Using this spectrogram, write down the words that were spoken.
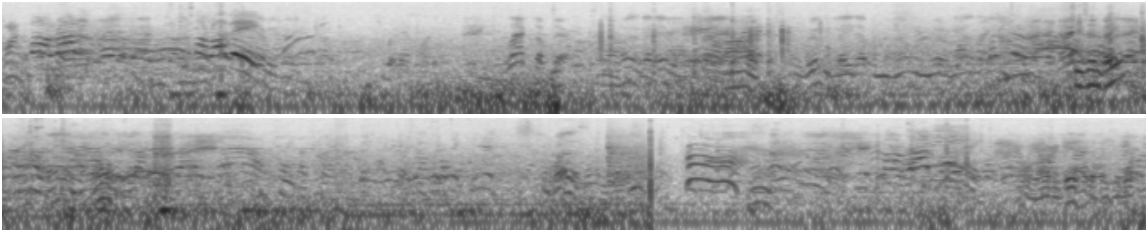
Come on, Robbie. Come on, Robbie. Lex up there. She's in B. Come on, Robbie. Oh, Robbie did hit a big one.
